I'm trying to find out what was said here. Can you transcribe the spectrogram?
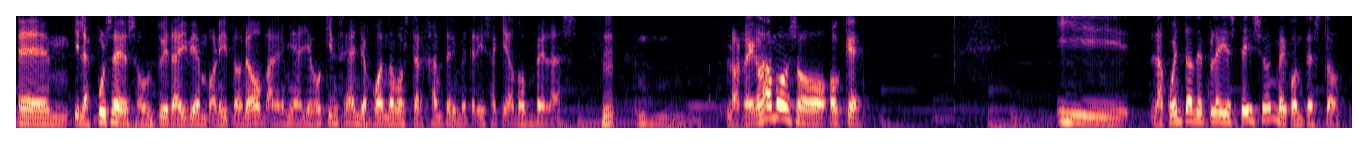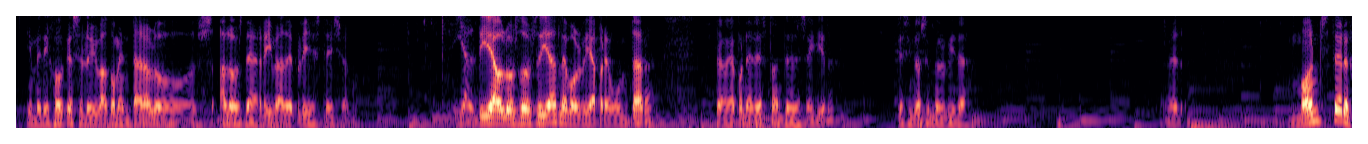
Eh, y les puse eso, un tuit ahí bien bonito, ¿no? Madre mía, llevo 15 años jugando a Monster Hunter y me tenéis aquí a dos velas. Mm. ¿Lo arreglamos o, qué? Y la cuenta de PlayStation me contestó y me dijo que se lo iba a comentar a los, a los de arriba de PlayStation. Y al día o los dos días le volví a preguntar. Espera, voy a poner esto antes de seguir, que si no se me olvida. A ver. Monster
